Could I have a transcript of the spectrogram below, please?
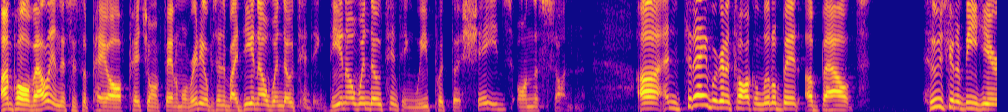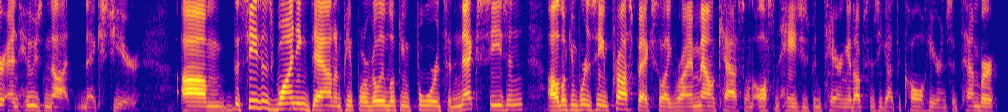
I'm Paul Valley, and this is the Payoff Pitch on Fanimal Radio presented by D&L Window Tinting. D&L Window Tinting, we put the shades on the sun. Uh, and today we're going to talk a little bit about who's going to be here and who's not next year. Um, the season's winding down, and people are really looking forward to next season. Uh, looking forward to seeing prospects like Ryan Mountcastle and Austin Hays, who's been tearing it up since he got the call here in September.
